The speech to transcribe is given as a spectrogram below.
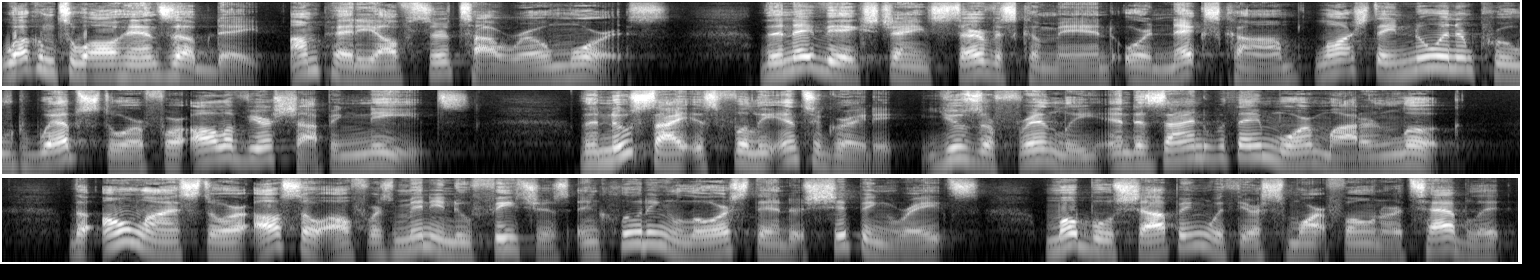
Welcome to All Hands Update. I'm Petty Officer Tyrell Morris. The Navy Exchange Service Command, or NEXCOM, launched a new and improved web store for all of your shopping needs. The new site is fully integrated, user-friendly, and designed with a more modern look. The online store also offers many new features, including lower standard shipping rates, mobile shopping with your smartphone or tablet,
